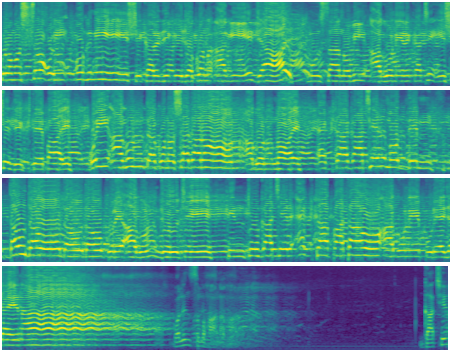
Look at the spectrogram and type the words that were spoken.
ক্রমশ ওই অগ্নি শিখার দিকে যখন আগিয়ে যায়, মুসা নবী আগুনের কাছে এসে দেখতে পায়, ওই আগুনটা কোনো সাধারণ আগুন নয়, একটা গাছের মধ্যে দাউ দাউ দাউ দাউ করে আগুন জ্বলছে, কিন্তু গাছের একটা পাতাও আগুনে পুড়ে যায় না। বলেন সুবহানাল্লাহ। গাছের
